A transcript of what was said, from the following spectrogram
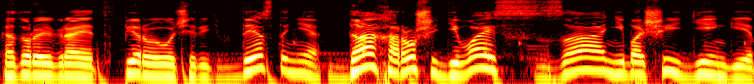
который играет в первую очередь в Destiny, да, хороший девайс за небольшие деньги.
